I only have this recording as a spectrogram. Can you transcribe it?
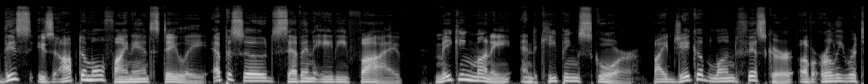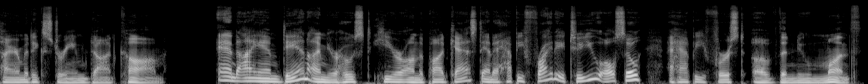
This is Optimal Finance Daily, episode 785 Making Money and Keeping Score by Jacob Lund Fisker of EarlyRetirementExtreme.com. And I am Dan. I'm your host here on the podcast, and a happy Friday to you. Also, a happy first of the new month.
